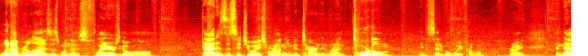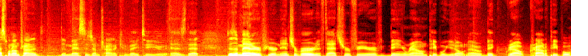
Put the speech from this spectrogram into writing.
What I've realized is when those flares go off, that is the situation where I need to turn and run toward them instead of away from them, right? and that's what I'm trying to the message I'm trying to convey to you is that it doesn't matter if you're an introvert, if that's your fear of being around people you don't know, a big crowd of people,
